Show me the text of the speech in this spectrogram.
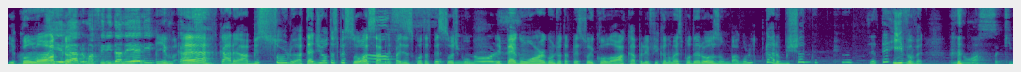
e coloca. Ah, e ele abre uma ferida nele. E- encaixa. é, cara, é absurdo. Até de outras pessoas, sabe? Ele faz isso com outras pessoas. Tipo, nojo. ele pega um órgão de outra pessoa e coloca pra ele ficando mais poderoso. Um bagulho. Cara, o bicho é, é terrível, velho. Nossa, que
